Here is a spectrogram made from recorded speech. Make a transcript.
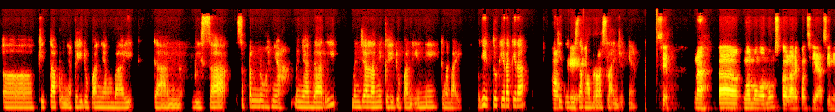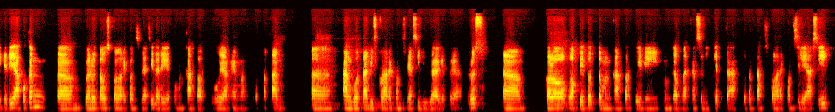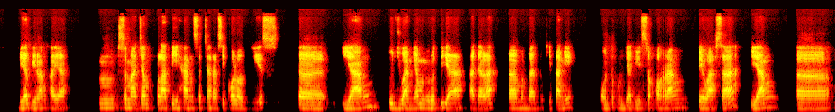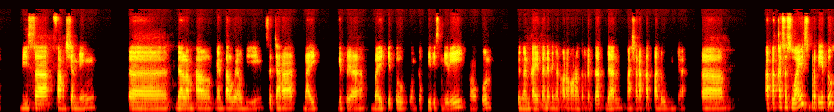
kita punya kehidupan yang baik dan bisa sepenuhnya menyadari menjalani kehidupan ini dengan baik. Begitu kira-kira okay. kita bisa ngobrol selanjutnya. Sip. Nah, uh, ngomong-ngomong sekolah rekonsiliasi nih, jadi aku kan uh, baru tahu sekolah rekonsiliasi dari teman kantorku yang emang merupakan uh, anggota di sekolah rekonsiliasi juga gitu ya. Terus uh, kalau waktu itu teman kantorku ini menggambarkan sedikit ke aku tentang sekolah rekonsiliasi, dia bilang kayak hmm, semacam pelatihan secara psikologis eh, yang tujuannya menurut dia adalah eh, membantu kita nih untuk menjadi seorang dewasa yang eh, bisa functioning eh, dalam hal mental well-being secara baik gitu ya, baik itu untuk diri sendiri maupun dengan kaitannya dengan orang-orang terdekat dan masyarakat pada umumnya. Uh, apakah sesuai seperti itu?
